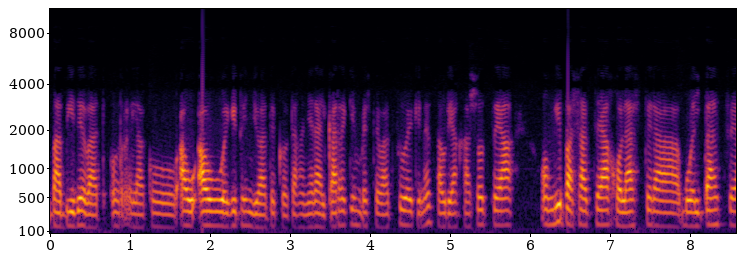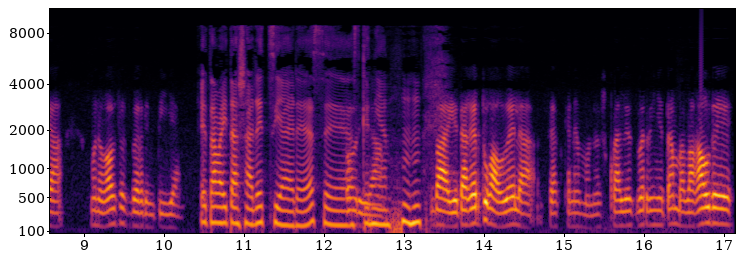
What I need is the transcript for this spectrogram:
ba, bide bat horrelako hau, hau egiten joateko, eta gainera elkarrekin beste batzuekin, ez? Zaurian jasotzea, ongi pasatzea, jolastera, bueltatzea, bueno, gauz ez berdin pila. Eta baita saretzia ere, ez, e, azkenian. bai, eta gertu gaudela, ze azkenen, bueno, berdinetan, ba, ba gaude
